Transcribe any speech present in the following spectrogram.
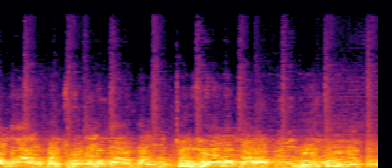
అమ్మా మర్చిపోగలమ్మా మన గుర్తు చేయాలమ్మా నీతి నిజం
